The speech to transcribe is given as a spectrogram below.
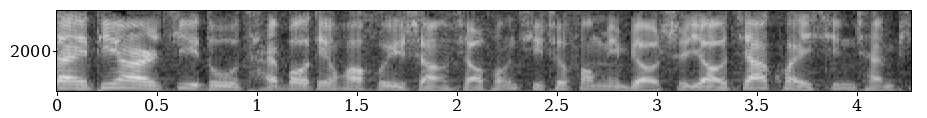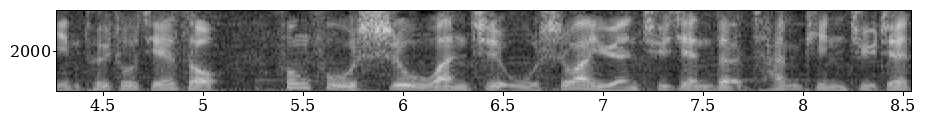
在第二季度财报电话会上，小鹏汽车方面表示要加快新产品推出节奏。丰富十五万至五十万元区间的产品矩阵，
